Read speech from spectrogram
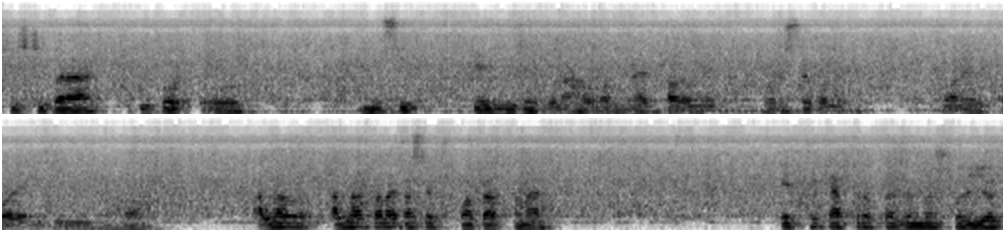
সৃষ্টি করা, বিপদ ও মুসিদকে নিজের গুনাহ অন্যায়ের কারণে ঘটেছে বলে মনে করেন যিনি হওয়া আল্লাহ আল্লাহ তালার কাছে ক্ষমা প্রার্থনা। এর থেকে আত্মরক্ষার জন্য শরীয়ত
